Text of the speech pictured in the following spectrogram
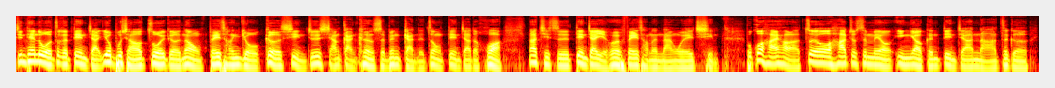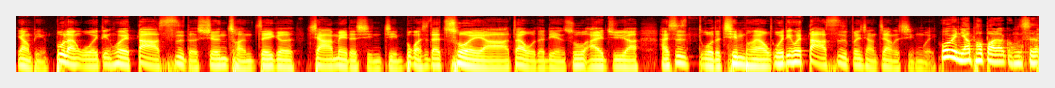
今天如果这个店家又不想要做一个那种非常有个性，就是想赶客人随便赶的这种店家的话，那其实店家也会非常的难为情。不过还好啦。最后他就是没有硬要跟店家拿这个样品，不然我一定会大肆的宣传这个虾妹的行径，不管是在脆啊，在我的脸书、IG 啊，还是我的亲朋友，我一定会大肆分享这样的行为。我以为你要抛爆料公司，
